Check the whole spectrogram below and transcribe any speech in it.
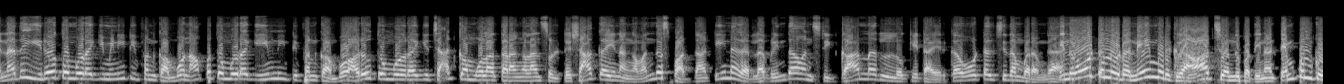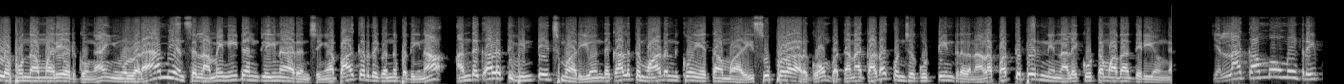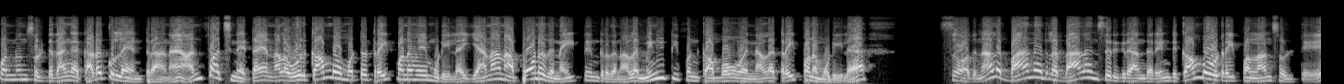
என்னது இருபத்தொன்பது ரூபாய்க்கு மினி டிஃபன் காம்போ நாற்பத்தொம்பது ரூபாய்க்கு ஈவினிங் டிஃபன் காம்போ அறுபத்தொம்பது ரூபாய்க்கு சாட் காம்போலாம் தராங்களான்னு சொல்லிட்டு ஷாக் ஆகி நாங்க வந்த ஸ்பாட் தான் டி நகர்ல பிருந்தாவன் ஸ்ட்ரீட் கார்னர்ல லொகேட் ஆயிருக்க ஹோட்டல் சிதம்பரம்ங்க. இந்த ஹோட்டலோட நேம் இருக்கிற ஆர்ச் வந்து பாத்தீங்கன்னா டெம்பிள்குள்ள பூந்தா மாதிரியே இருக்குங்க. இவங்களோட ஆம்பியன்ஸ் எல்லாமே நீட் அண்ட் கிளீனா இருந்துச்சுங்க. பாக்குறதுக்கு வந்து பாத்தீங்கன்னா அந்த காலத்து விண்டேஜ் மாதிரியும் இந்த காலத்து மாடர்னுக்கும் ஏத்த மாதிரி சூப்பரா இருக்கும். பட் ஆனா கடை கொஞ்சம் குட்டின்றதுனால பத்து பேர் நின்னாலே கூட்டமா தான் தெரியுங்க. எல்லா காம்போவுமே ட்ரை பண்ணுன்னு சொல்லிட்டு தாங்க கடைக்குள்ள என்ட்ரான அன்பார்ச்சுனேட்டா என்னால ஒரு காம்போ மட்டும் ட்ரை பண்ணவே முடியல. ஏன்னா நான் போனது நைட்டுன்றதுனால மினி டிஃபன் காம்போ என்னால ட்ரை பண்ண முடியல. சோ அதனால பேனர்ல பேலன்ஸ் இருக்கிற அந்த ரெண்டு காம்போவை ட்ரை பண்ணலாம்னு சொல்லிட்டு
